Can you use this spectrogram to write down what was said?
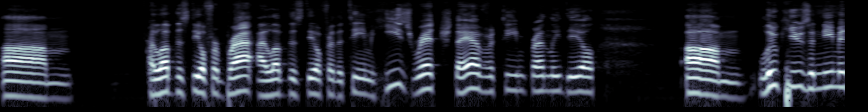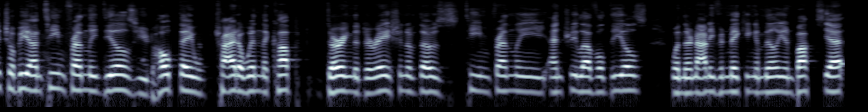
Um, I love this deal for Bratt. I love this deal for the team. He's rich. They have a team friendly deal. Um, Luke Hughes and Nemec will be on team friendly deals. You'd hope they try to win the cup during the duration of those team friendly entry level deals when they're not even making a million bucks yet.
